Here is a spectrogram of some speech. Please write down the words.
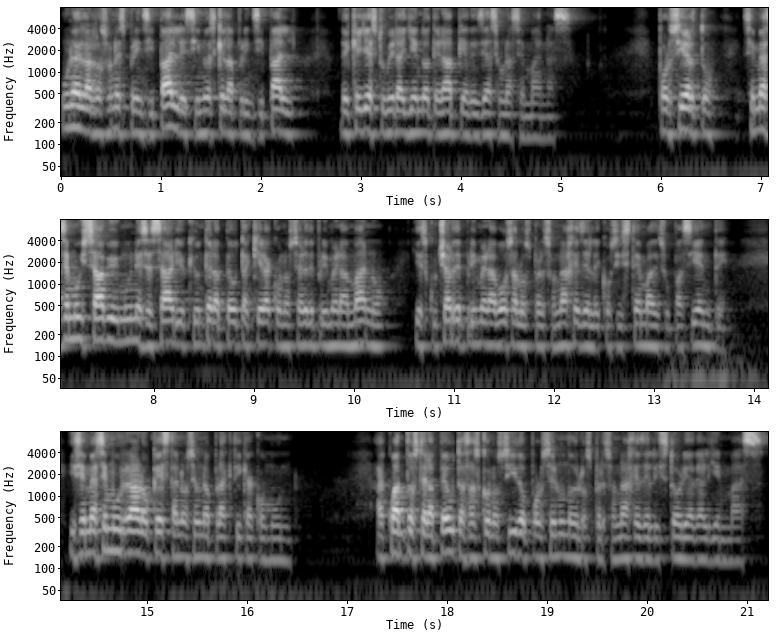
una de las razones principales, si no es que la principal, de que ella estuviera yendo a terapia desde hace unas semanas. Por cierto, se me hace muy sabio y muy necesario que un terapeuta quiera conocer de primera mano y escuchar de primera voz a los personajes del ecosistema de su paciente, y se me hace muy raro que esta no sea una práctica común. ¿A cuántos terapeutas has conocido por ser uno de los personajes de la historia de alguien más?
